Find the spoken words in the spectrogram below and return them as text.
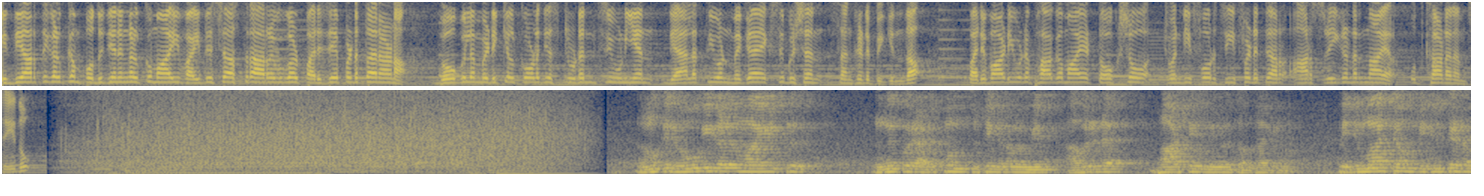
വിദ്യാർത്ഥികൾക്കും പൊതുജനങ്ങൾക്കുമായി വൈദ്യശാസ്ത്ര അറിവുകൾ പരിചയപ്പെടുത്താനാണ് Gokulam medical college students union ഗാലത്തിയോൺ മെഗാ എക്സിബിഷൻ സംഘടിപ്പിക്കുന്നത്. പരിപാടിയുടെ ഭാഗമായ talk show twenty four chief editor R Sreekandan Nair ഉദ്ഘാടനം ചെയ്തു. നമുക്ക് രോഗികളുമായിട്ട് നിങ്ങൾക്കൊരു അടുപ്പം സൃഷ്ടിക്കണമെങ്കിൽ അവരുടെ ഭാഷയിൽ നിങ്ങൾ സംസാരിക്കണം. പെരുമാറ്റം ചികിത്സയുടെ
